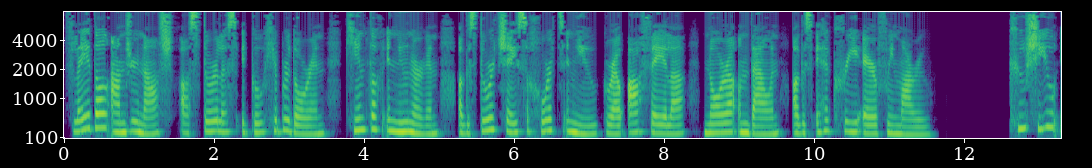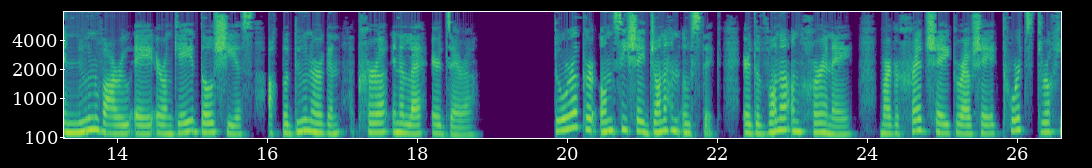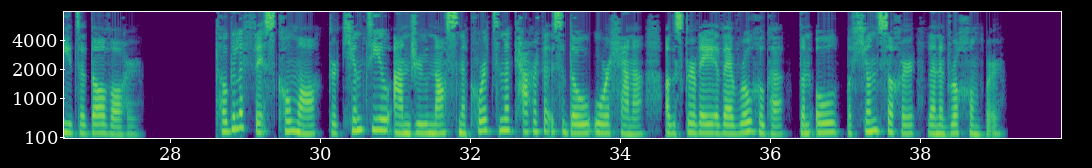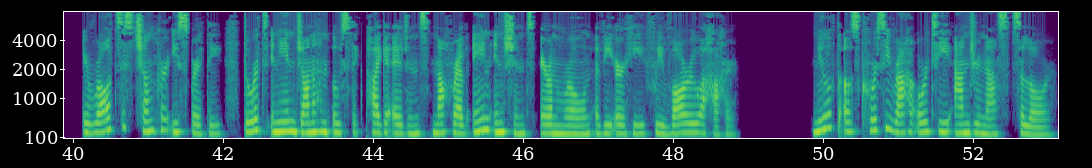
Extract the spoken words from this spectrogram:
Phléadál Andrew Nash as dúirlas i go hibredorin cinnteach in núnargan agus dúirt sé sa chóirt inniu go raibh athbhéile nóra an domhan agus ithe crí air faoin marú. Cúisiú in núnmharú é ar an géad dul sios ach ba dúnargan a cura ina le ar deire. Dúra gur ionsaí sé Jonathan Ostick ar de bhunna an chorann é mar gur chreid sé go raibh sé ag tuairt drochiide dá bháthair. Tugadh le chomh maith gur cinntiú Andrew nas na cuairteanna ceathracha is dó uair cheana agus gurbh é a bheith róthóga don óil ba chionsachar le na drochumpar. I ráit is tionchar íospartaí dúirt Innion Jonathan Ostick Paige Edgens nach raibh aon insint ar an mróin a bhí uirthi faoi bharú a chathair. Nuacht as cuasaí ratha ortaí Andrew láir.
